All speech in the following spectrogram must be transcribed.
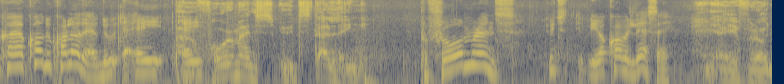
hva, hva du kaller det? Du, ei, ei Performanceutstilling. performance? Ja, hva vil det si? Nei, for at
